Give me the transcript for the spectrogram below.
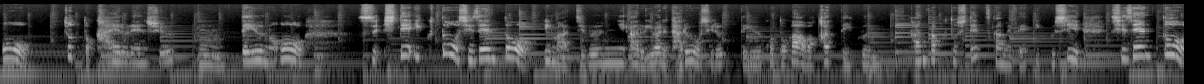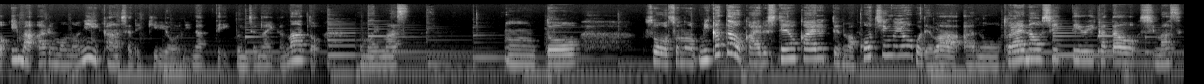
をちょっと変える練習、うん、っていうのをしていくと自然と今自分にあるいわゆる樽を知るっていうことが分かっていく感覚としてつかめていくし自然と今あるものに感謝できるようになっていくんじゃないかなと思います。うんとそうその見方を変える視点を変えるっていうのはコーチング用語ではあの捉え直しっていう言い方をします。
